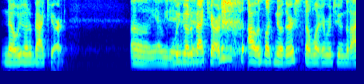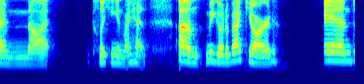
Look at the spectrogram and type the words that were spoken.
no, we go to backyard. Oh yeah, we did. we go to backyard. I was like, no, there's someone in between that I am not clicking in my head. Um, we go to backyard, and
